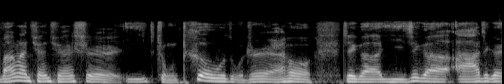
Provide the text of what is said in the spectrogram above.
完完全全是一种特务组织，然后这个以这个啊这个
